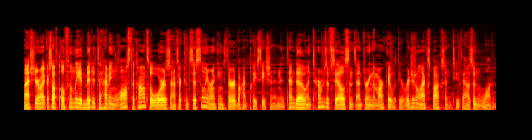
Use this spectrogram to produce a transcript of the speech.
Last year, Microsoft openly admitted to having lost the console wars after consistently ranking third behind PlayStation and Nintendo in terms of sales since entering the market with the original Xbox in 2001.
